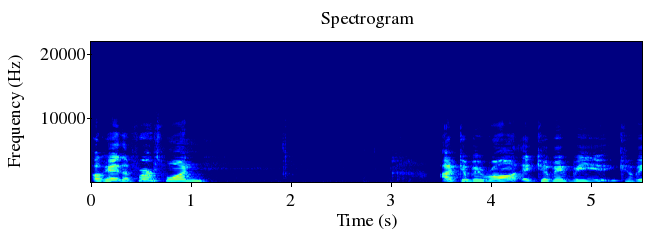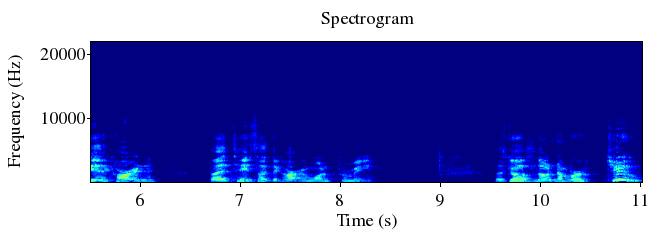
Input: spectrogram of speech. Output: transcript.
Okay, the first one, I could be wrong. It could be, be could be the carton, but it tastes like the carton one for me. Let's go with note number two.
